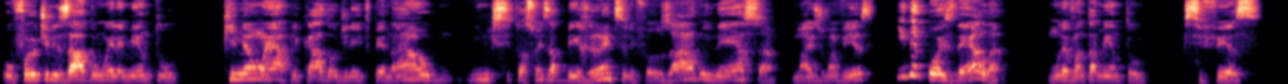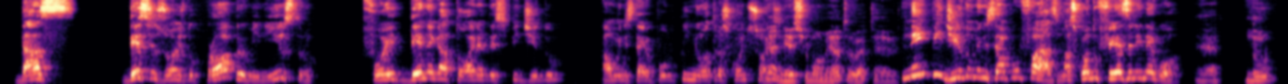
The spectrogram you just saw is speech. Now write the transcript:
ou foi utilizado um elemento que não é aplicado ao direito penal, em situações aberrantes ele foi usado, e nessa, mais uma vez. E depois dela, um levantamento que se fez das decisões do próprio ministro foi denegatória desse pedido ao Ministério Público em outras condições. É, neste momento, até Nem pedido o Ministério Público faz, mas quando fez, ele negou. No,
